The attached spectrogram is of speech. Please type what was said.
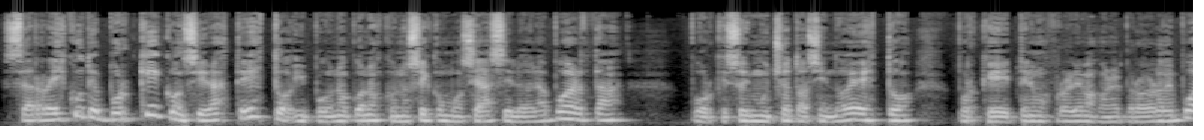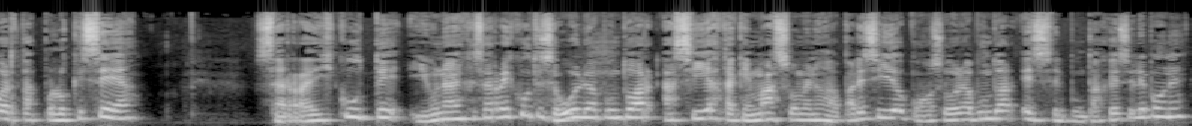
Se rediscute por qué consideraste esto y porque no conozco, no sé cómo se hace lo de la puerta, porque soy muy choto haciendo esto, porque tenemos problemas con el proveedor de puertas, por lo que sea. Se rediscute y una vez que se rediscute se vuelve a puntuar así hasta que más o menos ha aparecido. Cuando se vuelve a puntuar, ese es el puntaje que se le pone.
